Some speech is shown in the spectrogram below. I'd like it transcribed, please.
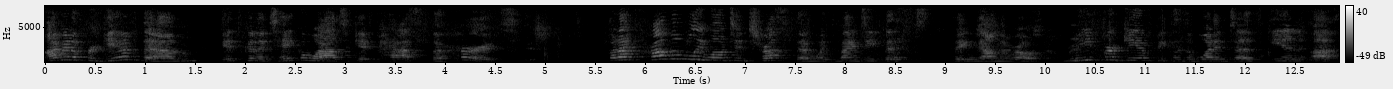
I'm going to forgive them. It's going to take a while to get past the hurt, but I probably won't entrust them with my deepest thing down the road. We forgive because of what it does in us.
